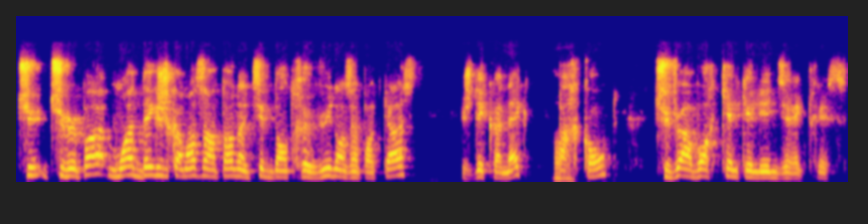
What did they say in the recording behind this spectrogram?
Tu, tu veux pas, moi, dès que je commence à entendre un type d'entrevue dans un podcast, je déconnecte. Ouais. Par contre, tu veux avoir quelques lignes directrices.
